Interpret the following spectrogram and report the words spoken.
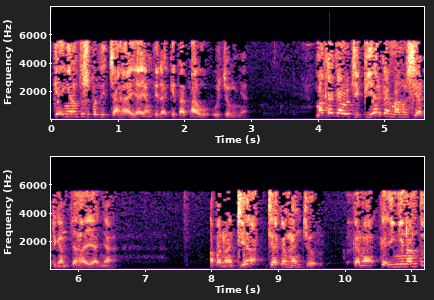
Keinginan itu seperti cahaya yang tidak kita tahu ujungnya. Maka kalau dibiarkan manusia dengan cahayanya, apa namanya, dia dia akan hancur. Karena keinginan itu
